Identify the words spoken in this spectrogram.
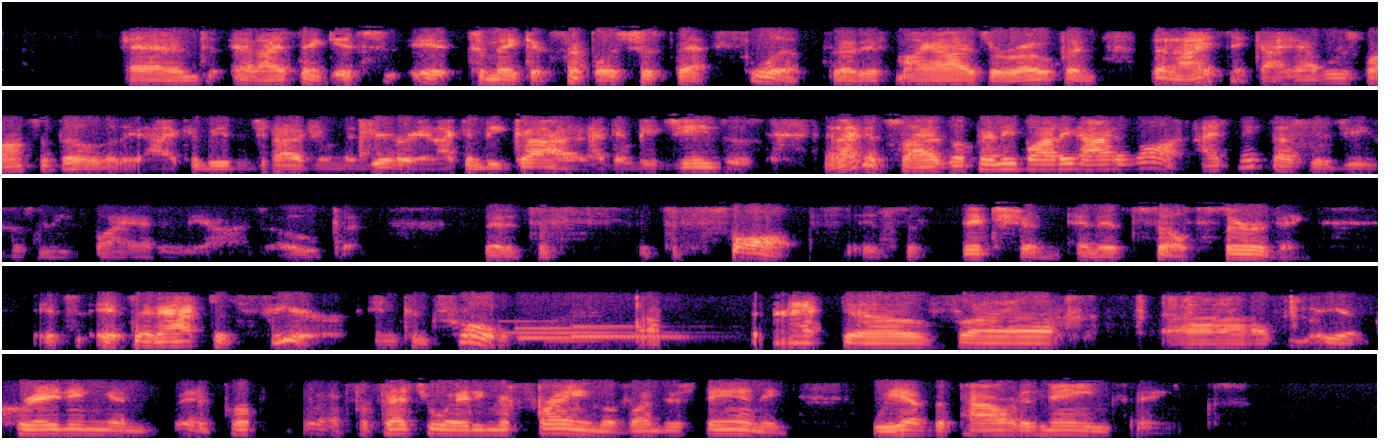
and and I think it's it to make it simple. It's just that flip that if my eyes are open, then I think I have responsibility. I can be the judge and the jury, and I can be God, and I can be Jesus, and I can size up anybody I want. I think that's what Jesus means by having the eyes open. That it's a it's a false, it's a fiction, and it's self-serving. It's it's an act of fear and control, uh, an act of uh, uh, creating and, and per- uh, perpetuating a frame of understanding. We have the power to name things.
